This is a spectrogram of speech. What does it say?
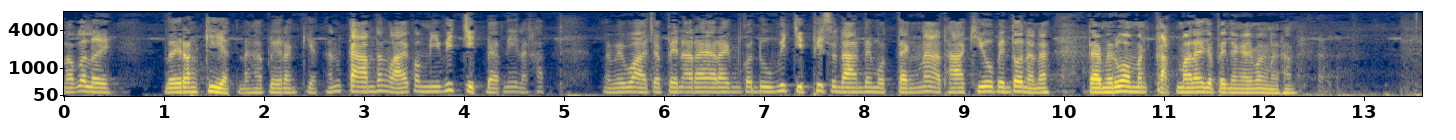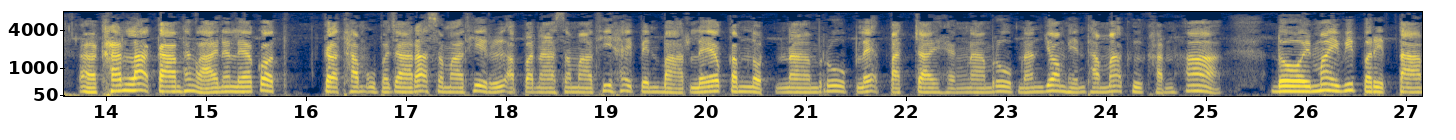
เราก็เลยเลยรังเกียจนะครับ เลยรังเกียจนั้นกามทั้งหลายก็มีวิจิตแบบนี้แหละครับไม่ว่าจะเป็นอะไรอะไรมันก็ดูวิจิตพิสดารไปหมดแต่งหน้าทาคิ้วเป็นต้นอะนะแต่ไม่รู้ว่ามันกัดมาแล้วจะเป็นยังไงบ้างนะครับครั้นละกามทั้งหลายนั้นแล้วก็ กระทำอุปจารสมาธิหรืออัปปนาสมาธิให้เป็นบาทแล้วกำหนดนามรูปและปัจจัยแห่งนามรูปนั้นย่อมเห็นธรรมะคือขันห้าโดยไม่วิปริตตาม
